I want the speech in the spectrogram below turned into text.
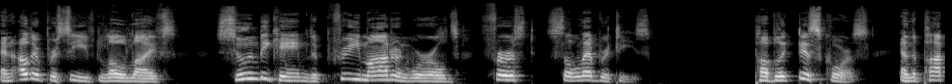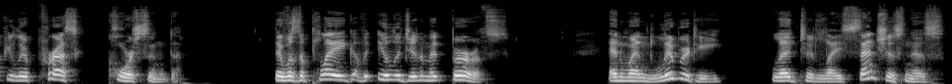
and other perceived lowlifes soon became the pre modern world's first celebrities. Public discourse and the popular press coarsened. There was a plague of illegitimate births. And when liberty led to licentiousness,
